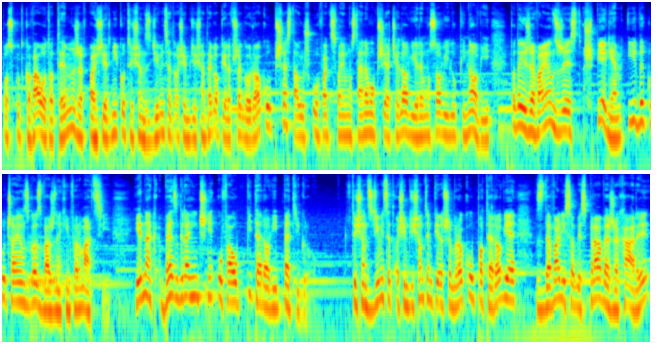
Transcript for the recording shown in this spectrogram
Poskutkowało to tym, że w październiku 1981 roku przestał już ufać swojemu staremu przyjacielowi Remusowi Lupinowi, podejrzewając, że jest szpiegiem i wykluczając go z ważnych informacji. Jednak bezgranicznie ufał Peterowi Pettigrew. W 1981 roku Potterowie zdawali sobie sprawę, że Harry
